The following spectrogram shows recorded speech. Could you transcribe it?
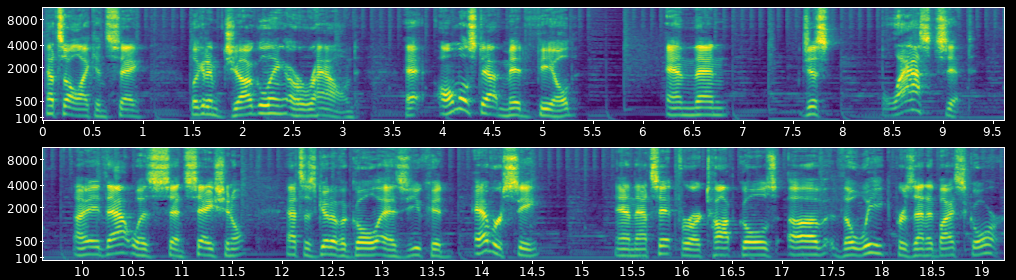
That's all I can say. Look at him juggling around at, almost at midfield and then just blasts it. I mean, that was sensational. That's as good of a goal as you could ever see. And that's it for our top goals of the week presented by Score.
